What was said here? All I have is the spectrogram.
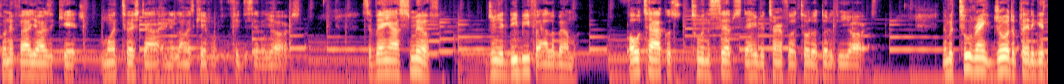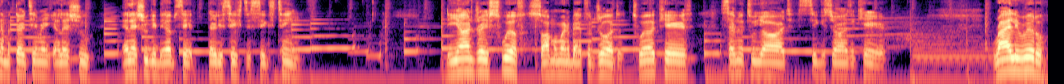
25 yards a catch, one touchdown, and his longest catch was for 57 yards. Saivion Smith, junior DB for Alabama, four tackles, two interceptions that he returned for a total of 33 yards. Number two ranked Georgia played against number 13 ranked LSU. LSU get the upset 36 to 16. D'Andre Swift, sophomore running back for Georgia, 12 carries, 72 yards, 6 yards a carry. Riley Riddle,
